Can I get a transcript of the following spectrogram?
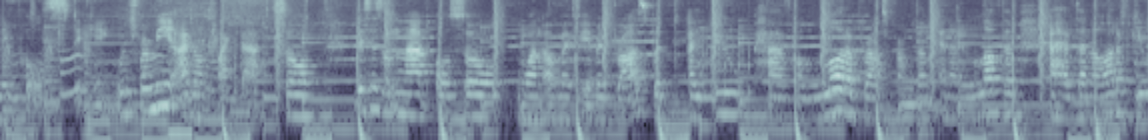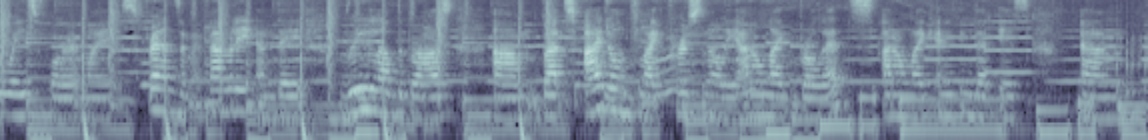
nipples sticking, which for me, I don't like that. So this is not also one of my favorite bras, but I do have a lot of bras from them and I love them. I have done a lot of giveaways for my friends and my family and they really love the bras. Um, but I don't like, personally, I don't like bralettes. I don't like anything that is um,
